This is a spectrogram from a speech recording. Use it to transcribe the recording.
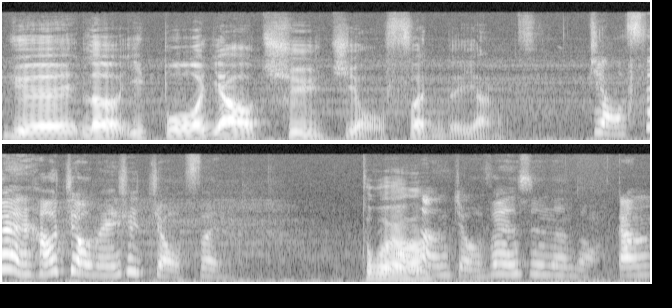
约了一波要去九份的样子。九份，好久没去九份。对通啊，常九份是那种刚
